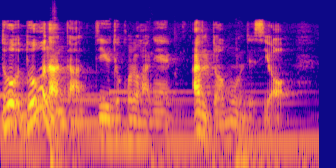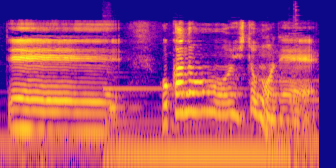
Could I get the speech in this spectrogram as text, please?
どうなんだっていうところがねあると思うんですよ。で他の人もね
